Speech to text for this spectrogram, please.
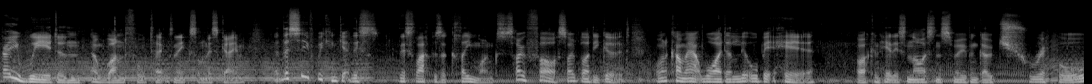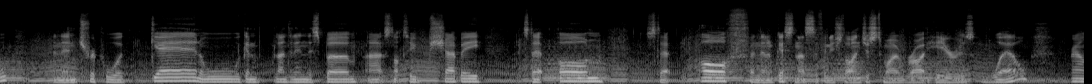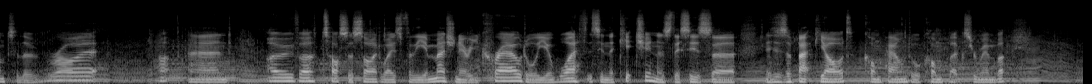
very weird and, and, wonderful techniques on this game. let's see if we can get this this lap as a clean one, so far, so bloody good. I want to come out wide a little bit here, I can hit this nice and smooth and go triple, and then triple again. Oh, we're going to land in this berm. Uh, it's not too shabby. Step on, step off, and then I'm guessing that's the finish line just to my right here as well. Round to the right, up and over. Toss her sideways for the imaginary crowd or your wife that's in the kitchen, as this is uh, this is a backyard compound or complex. Remember,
